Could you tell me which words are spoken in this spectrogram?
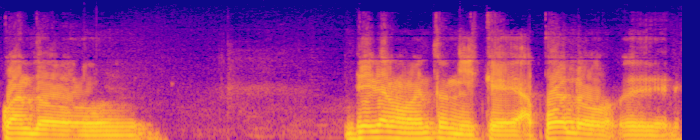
cuando llega el momento en el que Apolo eh,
